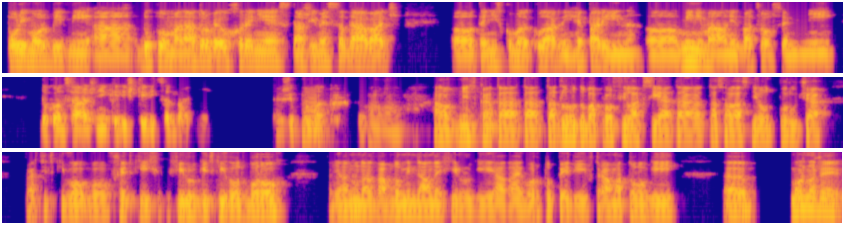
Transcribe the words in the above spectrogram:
polymorbidný a duplo má nádorové ochorenie, snažíme sa dávať e, ten nízkomolekulárny heparín minimálne 28 dní, dokonca až niekedy 42 dní. Takže podľa áno, áno. dneska tá, tá, tá dlhodobá profilaxia, tá, tá sa vlastne odporúča prakticky vo, vo všetkých chirurgických odboroch, nielen u mhm. nás v abdominálnej chirurgii, ale aj v ortopédii, v traumatológii. E, možno, že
